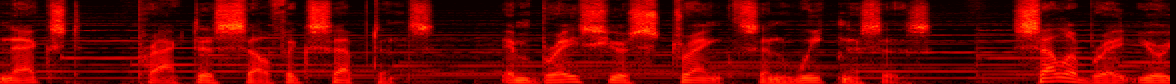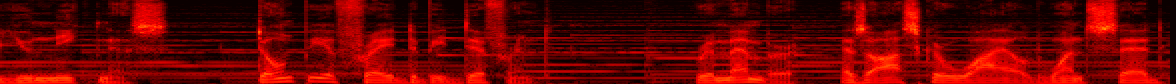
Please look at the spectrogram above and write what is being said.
Next, practice self-acceptance. Embrace your strengths and weaknesses. Celebrate your uniqueness. Don't be afraid to be different. Remember, as Oscar Wilde once said,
